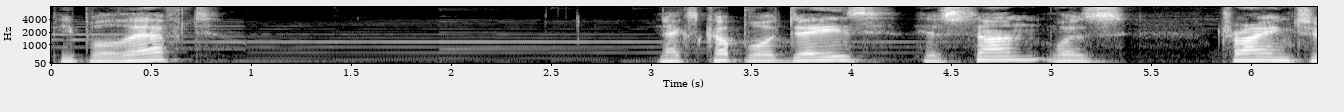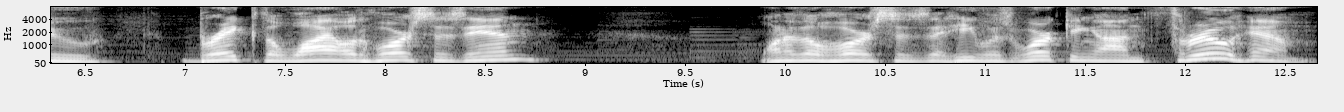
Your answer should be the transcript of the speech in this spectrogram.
People left. Next couple of days, his son was trying to break the wild horses in. One of the horses that he was working on threw him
